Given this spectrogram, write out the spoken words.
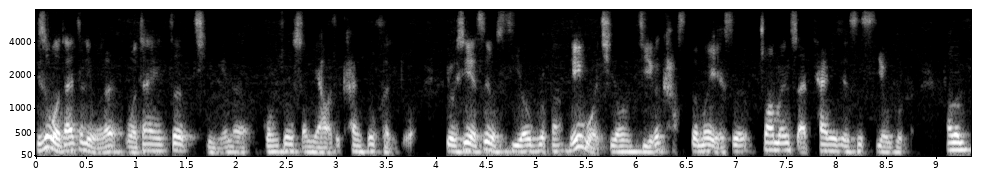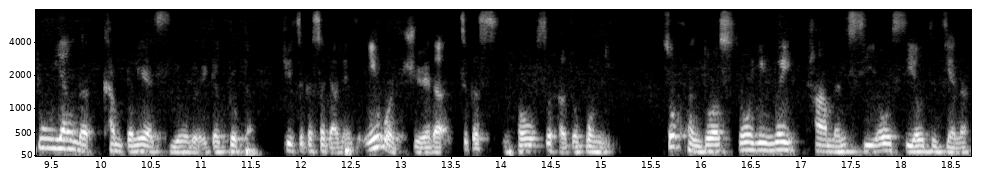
其实我在这里，我在我在这几年的工作生涯，我就看过很多，有些也是有 C.O.Group 啊，因为我其中几个 customer 也是专门是 attend 些是 C.O.Group，他们不一样的 company 的 C.O 有一个 group 去这个社交圈子，因为我觉得这个时候是合作共赢，所以很多时候因为他们 C.O.C.O 之间呢。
